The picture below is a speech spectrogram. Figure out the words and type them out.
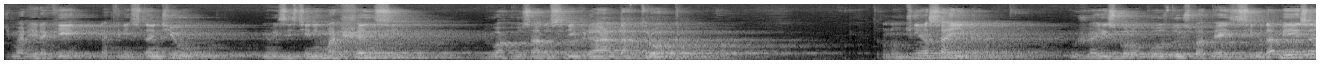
de maneira que, naquele instante, não existia nenhuma chance do acusado se livrar da troca. Então, não tinha saída. O juiz colocou os dois papéis em cima da mesa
